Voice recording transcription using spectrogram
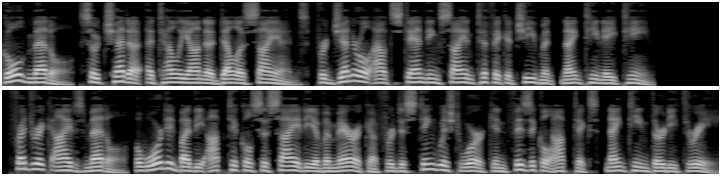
Gold Medal, Società Italiana della Scienze, for general outstanding scientific achievement, 1918. Frederick Ives Medal, awarded by the Optical Society of America for distinguished work in physical optics, 1933.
